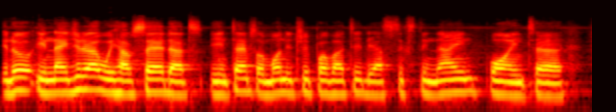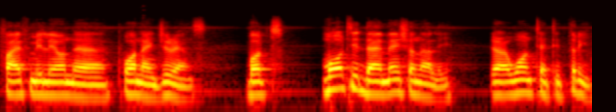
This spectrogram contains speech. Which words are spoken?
You know, in Nigeria, we have said that in terms of monetary poverty, there are 69.5 million uh, poor Nigerians. But multidimensionally, there are 133.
